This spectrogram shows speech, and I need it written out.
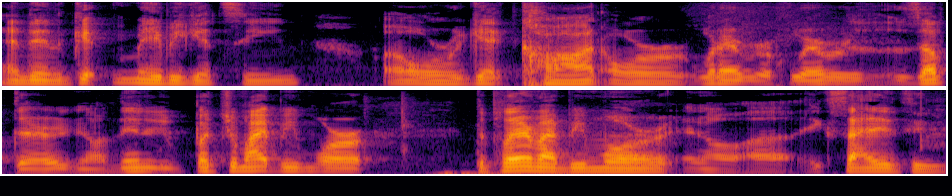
and then get maybe get seen or get caught or whatever whoever is up there. You know, then but you might be more. The player might be more, you know, uh, excited to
